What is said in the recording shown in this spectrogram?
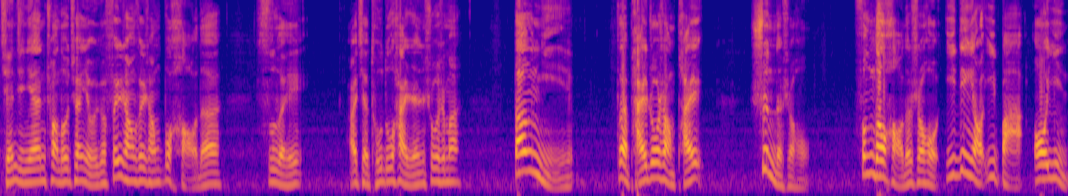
前几年创投圈有一个非常非常不好的思维，而且荼毒害人，说什么，当你在牌桌上牌顺的时候。风头好的时候，一定要一把 all in，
